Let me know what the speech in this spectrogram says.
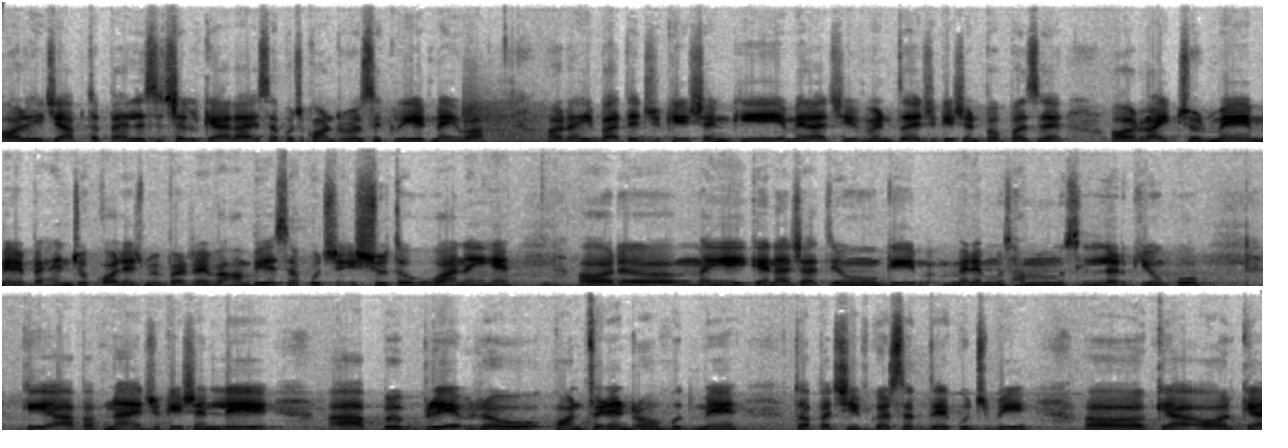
और हिजाब तो पहले से चल के आ रहा है, ऐसा कुछ कंट्रोवर्सी क्रिएट नहीं हुआ। और रही बात एजुकेशन की, ये मेरा अचीवमेंट तो एजुकेशन पर्पज़ है। और रायचूर में मेरे बहन जो कॉलेज में पढ़ रहे वहाँ भी ऐसा कुछ इश्यू तो हुआ नहीं है। और मैं यही कहना चाहती हूँ कि मेरे हम लड़कियों को कि आप अपना एजुकेशन ले आप ब्रेव रहो कॉन्फिडेंट रहो खुद में तो आप अचीव कर सकते हैं कुछ भी। आ, क्या और क्या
